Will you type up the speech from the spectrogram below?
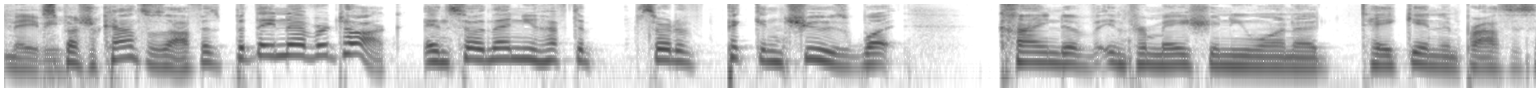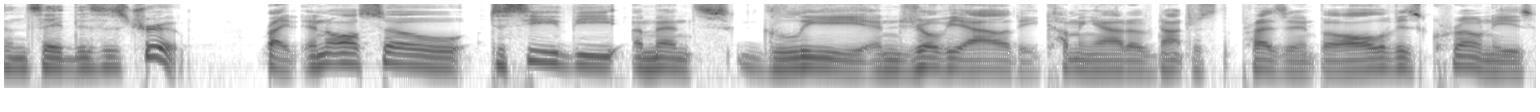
maybe. special counsel's office, but they never talk. And so then you have to sort of pick and choose what kind of information you want to take in and process and say this is true. Right. And also to see the immense glee and joviality coming out of not just the president, but all of his cronies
